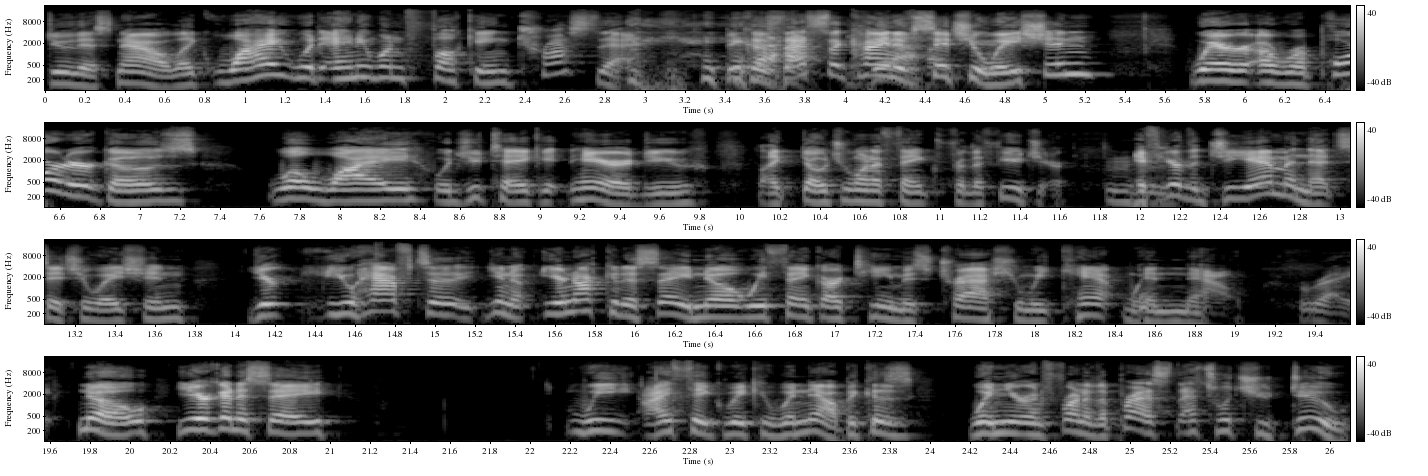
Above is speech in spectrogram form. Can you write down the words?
do this now, like why would anyone fucking trust that? Because that's the kind yeah. of situation where a reporter goes, "Well, why would you take it here? Do you like don't you want to think for the future?" If mm-hmm. you're the GM in that situation, you're you have to, you know, you're not going to say, "No, we think our team is trash and we can't win now." Right. No, you're going to say we I think we can win now because when you're in front of the press, that's what you do.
